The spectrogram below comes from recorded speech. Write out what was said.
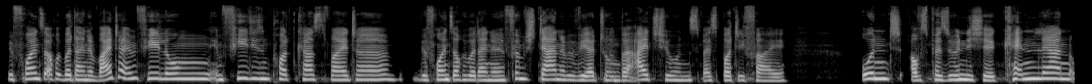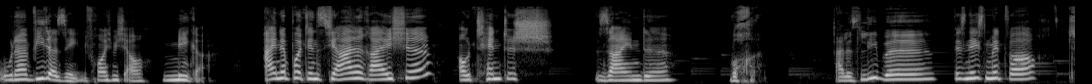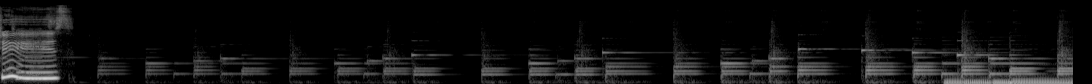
Wir freuen uns auch über deine Weiterempfehlungen. Empfehl diesen Podcast weiter. Wir freuen uns auch über deine 5-Sterne-Bewertung mhm. bei iTunes, bei Spotify. Und aufs persönliche Kennenlernen oder Wiedersehen. Freue ich mich auch. Mega. Eine potenzialreiche, authentisch seiende Woche. Alles Liebe. Bis nächsten Mittwoch. Tschüss.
